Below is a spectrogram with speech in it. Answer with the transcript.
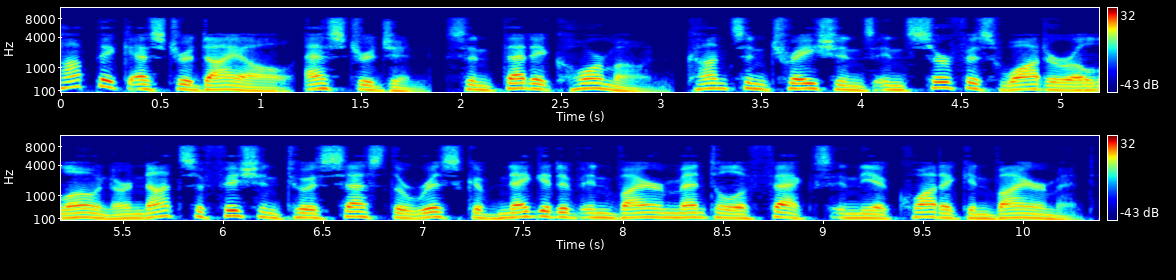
Estradiol estrogen, synthetic hormone concentrations in surface water alone are not sufficient to assess the risk of negative environmental effects in the aquatic environment.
